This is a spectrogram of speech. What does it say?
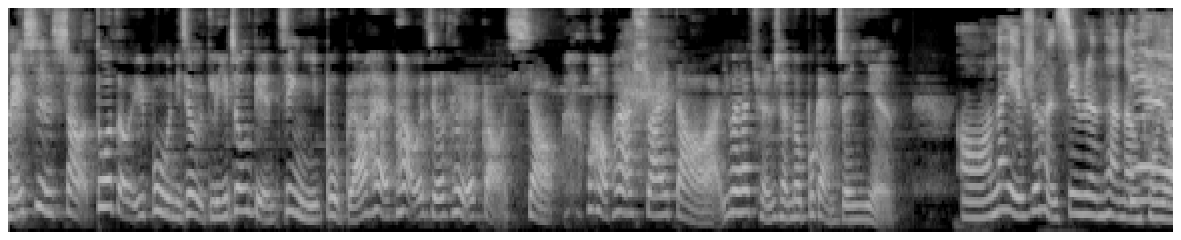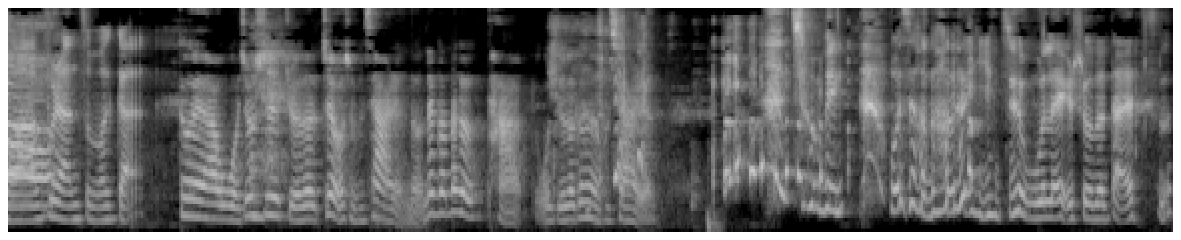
没事，少多走一步你就离终点近一步，不要害怕。”我觉得特别搞笑，我好怕他摔倒啊，因为他全程都不敢睁眼。哦，那也是很信任她男朋友啊，不然怎么敢？对啊，我就是觉得这有什么吓人的？那个那个塔，我觉得根本不吓人。救命！我想到了一句吴磊说的台词：“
